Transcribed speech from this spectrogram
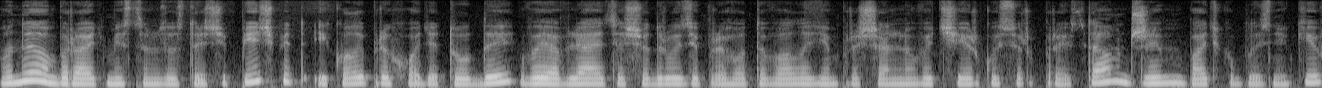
Вони обирають місцем зустрічі Пічпіт, і коли приходять туди, виявляється, що друзі приготували їм прощальну вечірку сюрприз. Там Джим, батько близнюків,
